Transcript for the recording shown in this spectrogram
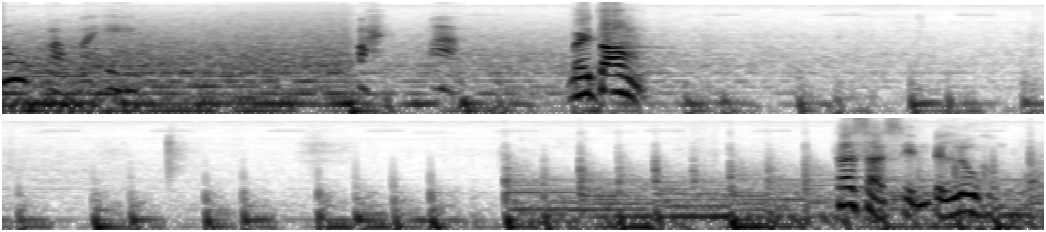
ลูกกลับมาเอง ไปอะ ไม่ต้อง ถ้าศาสินเป็นลูกของผม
